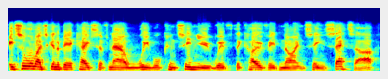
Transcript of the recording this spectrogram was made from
it's almost going to be a case of now we will continue with the COVID nineteen setup,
